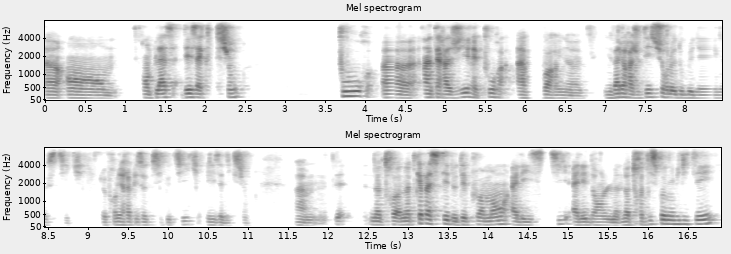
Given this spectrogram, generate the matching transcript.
en, place des actions pour interagir et pour avoir une, valeur ajoutée sur le double diagnostic, le premier épisode psychotique et les addictions. notre, notre capacité de déploiement, elle est ici, elle est dans notre disponibilité,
